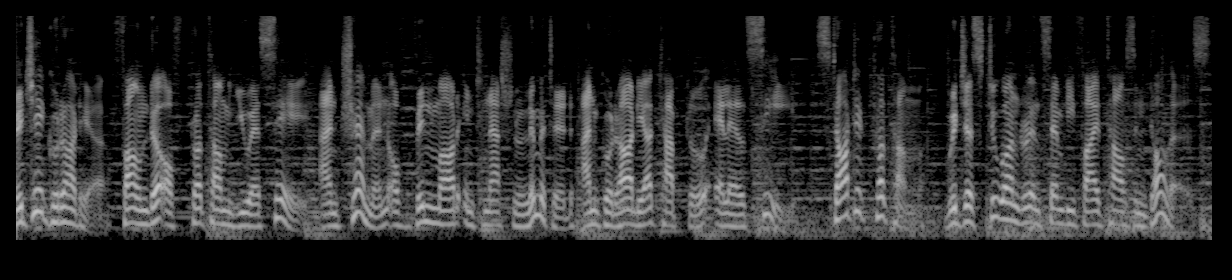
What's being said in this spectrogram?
Vijay Goradia, founder of Pratham USA and chairman of Vinmar International Limited and Goradia Capital LLC, started Pratham with just $275,000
